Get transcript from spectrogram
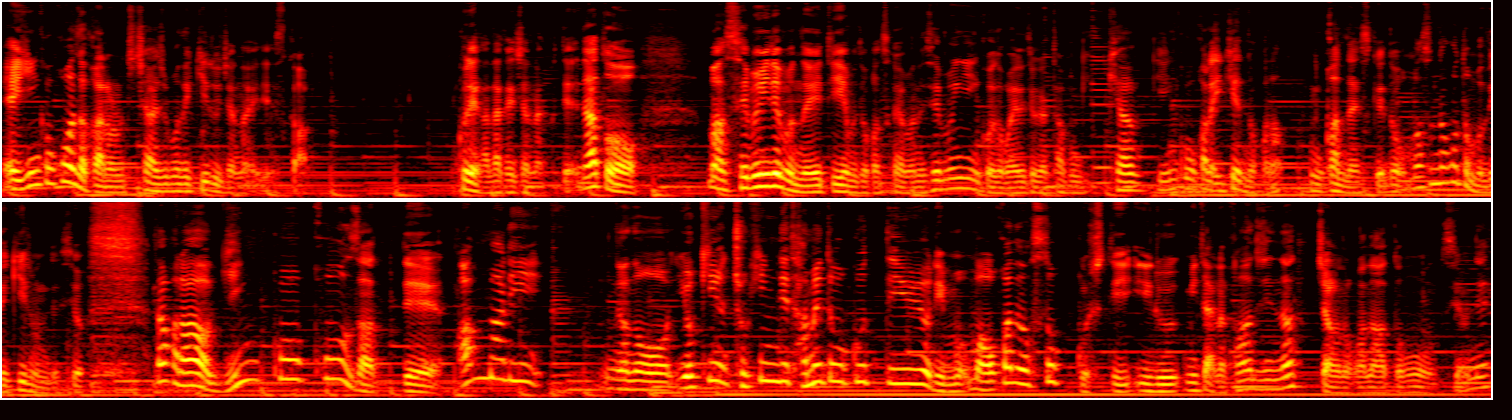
え銀行口座からのチャージもできるじゃないですか。クレカだけじゃなくて。で、あと、まあ、セブンイレブンの ATM とか使えばね、セブン銀行とか入れてるから多分、銀行から行けんのかな？わかんないですけど、まあ、そんなこともできるんですよ。だから、銀行口座って、あんまり、あの、預金、貯金で貯めておくっていうよりも、まあ、お金をストックしているみたいな感じになっちゃうのかなと思うんですよね。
